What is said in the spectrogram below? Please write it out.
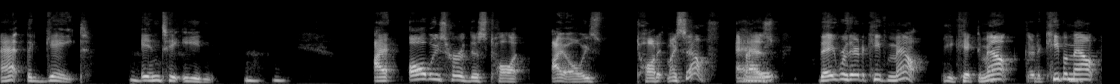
at the gate into Eden. Mhm. I always heard this taught. I always taught it myself as Right. they were there to keep him out. He kicked him out. They're to keep him out.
